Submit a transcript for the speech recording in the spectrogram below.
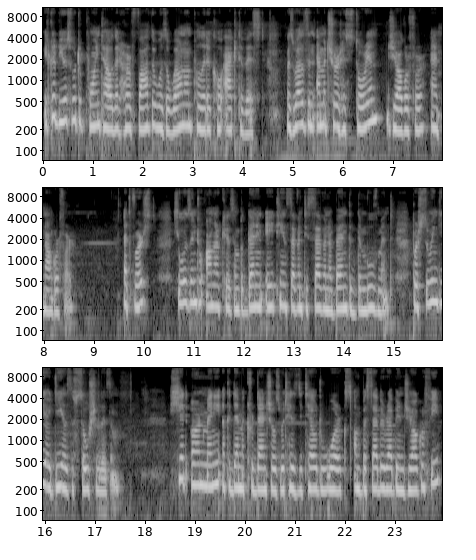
It could be useful to point out that her father was a well known political activist, as well as an amateur historian, geographer, and ethnographer. At first, he was into anarchism, but then in 1877 abandoned the movement, pursuing the ideas of socialism. He had earned many academic credentials with his detailed works on Bessarab geography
